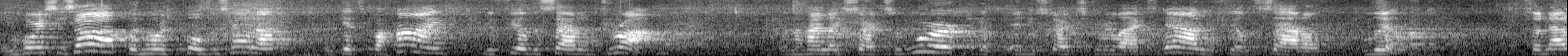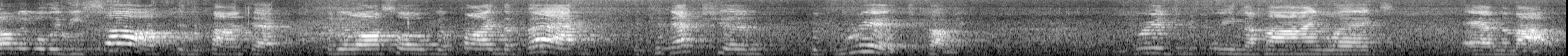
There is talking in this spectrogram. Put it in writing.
When the horse is up, when the horse pulls his head up and gets behind, you feel the saddle drop. When the hind leg starts to work and he starts to relax down, you feel the saddle lift. So not only will he be soft in the contact, but he'll also, you'll find the back, the connection, the bridge coming. The bridge between the hind legs and the mouth.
